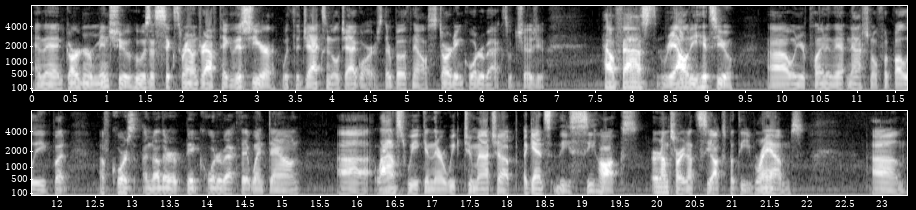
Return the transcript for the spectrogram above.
and then Gardner Minshew, who was a sixth round draft pick this year with the Jacksonville Jaguars. They're both now starting quarterbacks, which shows you how fast reality hits you uh, when you're playing in the National Football League. But of course, another big quarterback that went down uh, last week in their Week Two matchup against the Seahawks, or I'm sorry, not the Seahawks, but the Rams, um,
